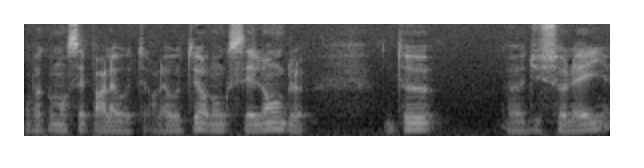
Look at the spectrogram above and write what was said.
on va commencer par la hauteur. La hauteur donc c'est l'angle euh, du soleil,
